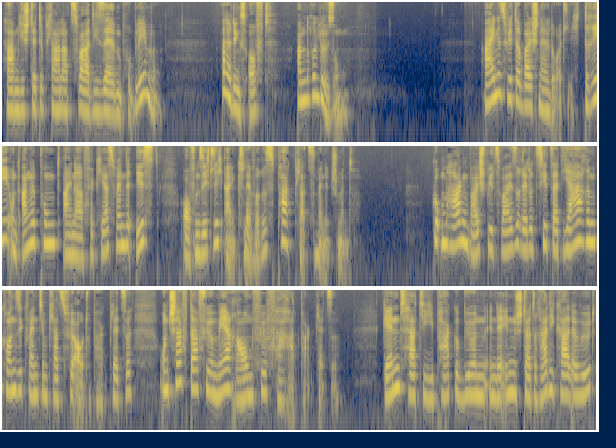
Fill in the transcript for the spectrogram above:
haben die Städteplaner zwar dieselben Probleme, allerdings oft andere Lösungen. Eines wird dabei schnell deutlich. Dreh- und Angelpunkt einer Verkehrswende ist offensichtlich ein cleveres Parkplatzmanagement. Kopenhagen beispielsweise reduziert seit Jahren konsequent den Platz für Autoparkplätze und schafft dafür mehr Raum für Fahrradparkplätze. Gent hat die Parkgebühren in der Innenstadt radikal erhöht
